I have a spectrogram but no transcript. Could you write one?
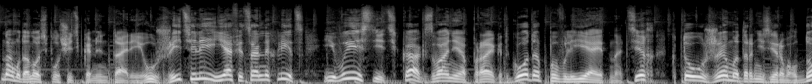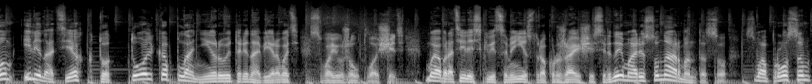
Нам удалось получить комментарии у жителей и официальных лиц и выяснить, как звание «Проект года» повлияет на тех, кто уже уже модернизировал дом или на тех, кто только планирует реновировать свою жилплощадь. Мы обратились к вице-министру окружающей среды Марису Нармантесу с вопросом,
